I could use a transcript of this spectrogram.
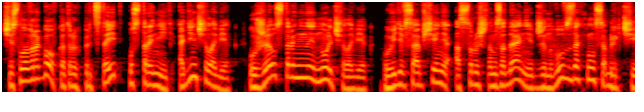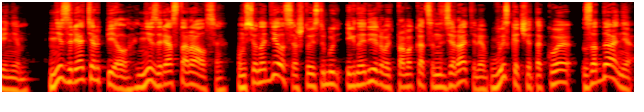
Число врагов, которых предстоит устранить – один человек. Уже устранены 0 человек. Увидев сообщение о срочном задании, Джин Ву вздохнул с облегчением. Не зря терпел, не зря старался. Он все надеялся, что если будет игнорировать провокации надзирателя, выскочит такое задание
